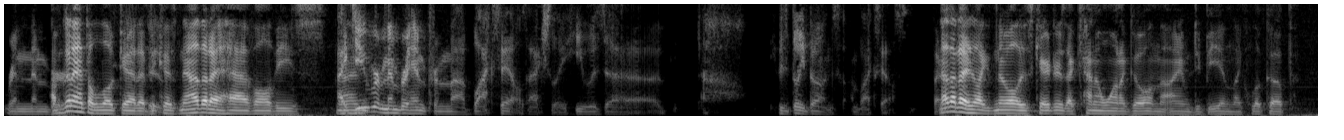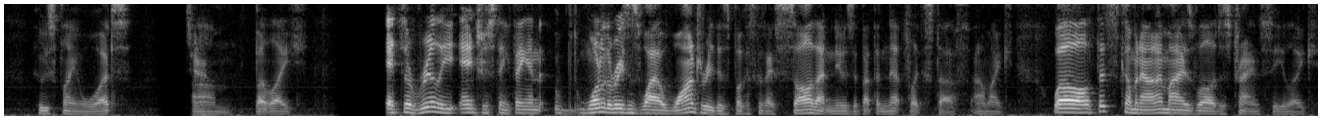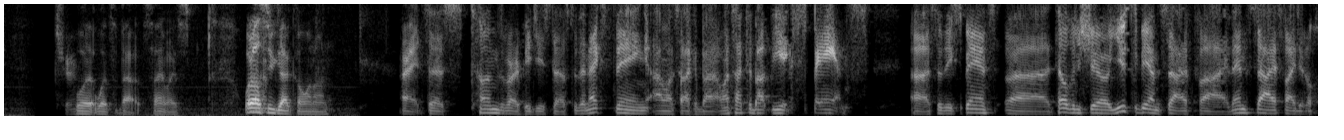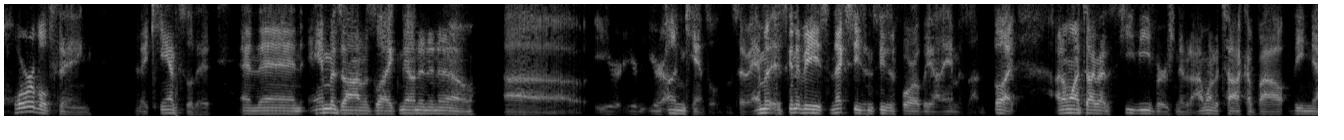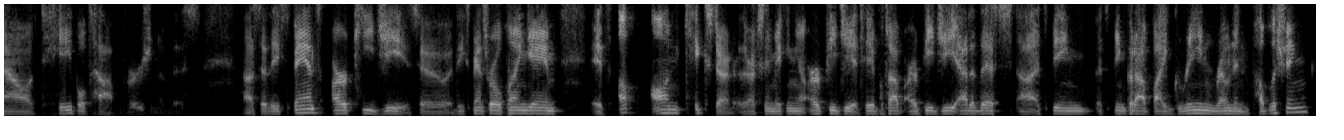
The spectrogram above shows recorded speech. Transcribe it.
remember. I'm gonna have to look at it Who? because now that I have all these, I nine- do remember him from uh, Black Sails. Actually, he was uh, he was Billy Bones on Black Sails. Now that I like know all these characters, I kind of want to go on the IMDb and like look up who's playing what. Sure. Um, but like, it's a really interesting thing, and one of the reasons why I want to read this book is because I saw that news about the Netflix stuff. I'm like, well, if this is coming out, I might as well just try and see like Sure. what what's about. So, anyways, what else you got going on? All right, so tons of RPG stuff. So the next thing I want to talk about, I want to talk about the Expanse. Uh, so the Expanse uh, television show used to be on Sci-Fi. Then Sci-Fi did a horrible thing, and they canceled it. And then Amazon was like, no, no, no, no, uh, you're you're you're uncanceled. So it's going to be so next season, season four will be on Amazon. But I don't want to talk about the TV version of it. I want to talk about the now tabletop version of this. Uh, so the Expanse RPG. So the Expanse role playing game it's up on Kickstarter. They're actually making an RPG, a tabletop RPG out of this. Uh, it's being it's being put out by Green Ronin Publishing,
